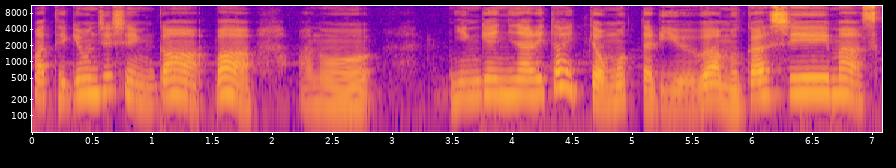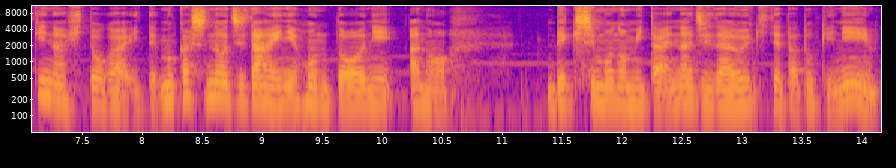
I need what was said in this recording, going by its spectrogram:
まあ、テギョン自身がはあの人間になりたいって思った理由は昔まあ好きな人がいて昔の時代に本当にあの歴史ものみたいな時代を生きてた時に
